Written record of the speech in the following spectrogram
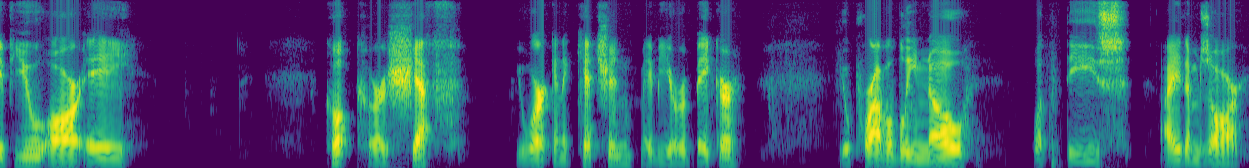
if you are a cook or a chef, you work in a kitchen, maybe you're a baker, you'll probably know what these items are.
